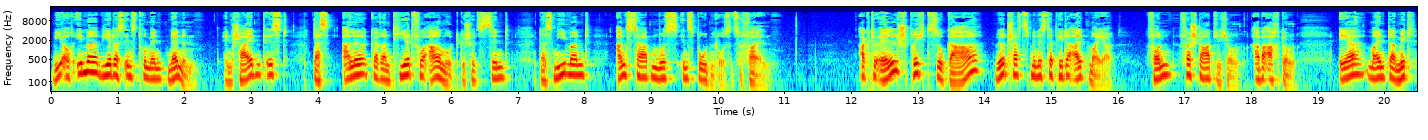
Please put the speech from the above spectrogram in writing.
Wie auch immer wir das Instrument nennen, entscheidend ist, dass alle garantiert vor Armut geschützt sind, dass niemand Angst haben muss, ins Bodenlose zu fallen. Aktuell spricht sogar Wirtschaftsminister Peter Altmaier von Verstaatlichung. Aber Achtung, er meint damit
